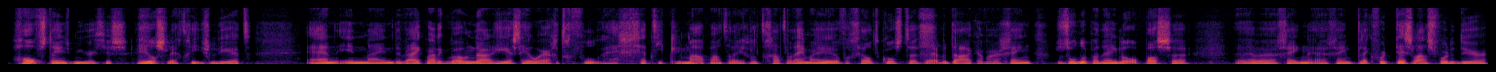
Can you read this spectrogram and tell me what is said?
Halfsteens muurtjes. Heel slecht geïsoleerd. En in mijn, de wijk waar ik woon, daar heerst heel erg het gevoel. Die klimaatmaatregelen. Het gaat alleen maar heel veel geld kosten. We hebben daken waar geen zonnepanelen op passen. We hebben geen, eh, geen plek voor Tesla's voor de deur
